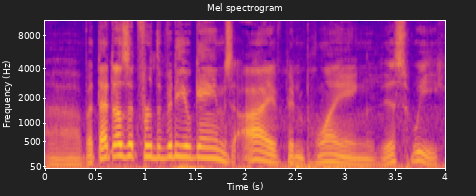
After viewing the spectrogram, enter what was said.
Uh, but that does it for the video games I've been playing this week.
